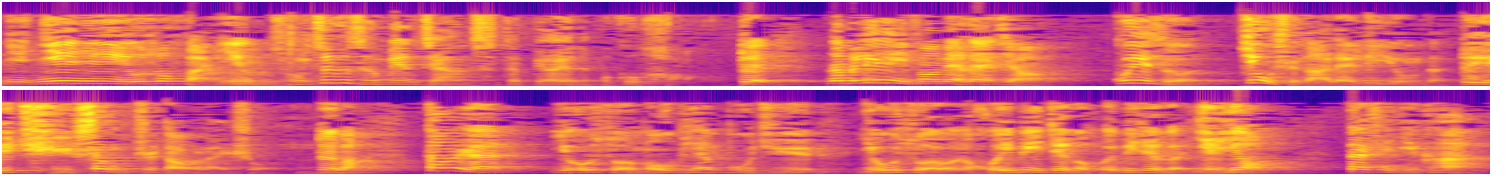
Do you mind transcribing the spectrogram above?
你你也你得有所反应。从这个层面讲，是他表演的不够好。对，那么另一方面来讲，规则就是拿来利用的，对于取胜之道来说，对吧？当然有所谋篇布局，有所回避这个回避这个也要，但是你看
